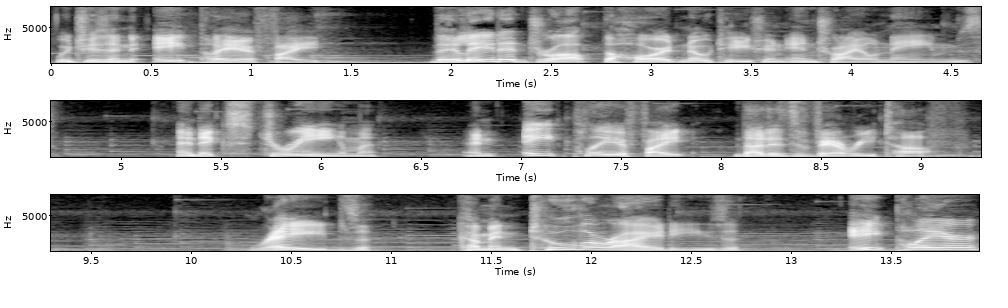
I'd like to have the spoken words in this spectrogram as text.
which is an 8-player fight. They later dropped the hard notation in trial names. And Extreme, an 8 player fight that is very tough. Raids come in two varieties 8 player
